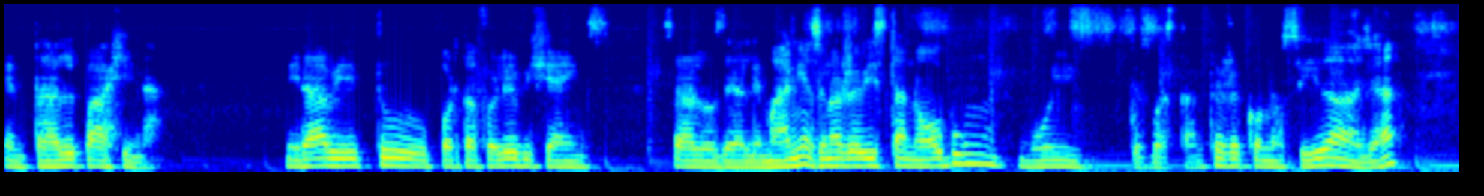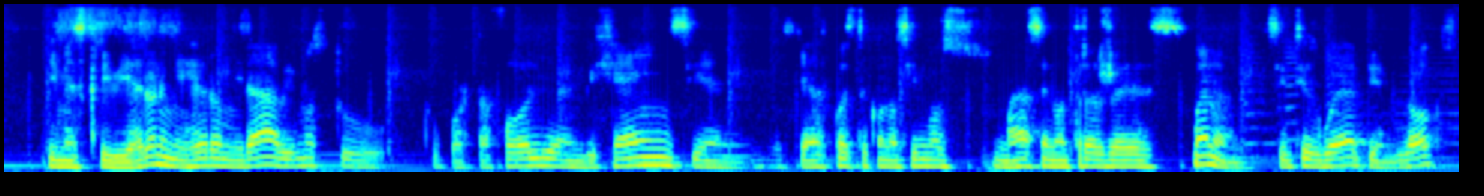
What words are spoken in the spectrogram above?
en tal página. Mira, vi tu portafolio Behance. O sea, los de Alemania, es una revista Novum, muy, pues bastante reconocida allá. Y me escribieron y me dijeron, mira, vimos tu, tu portafolio en Behance y en, ya después te conocimos más en otras redes, bueno, en sitios web y en blogs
